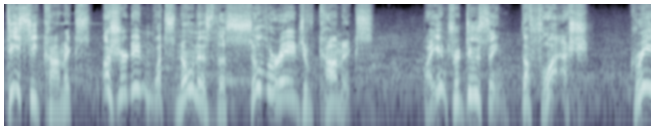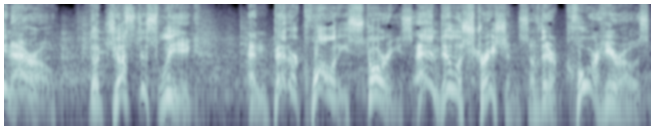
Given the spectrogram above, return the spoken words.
DC Comics ushered in what's known as the Silver Age of Comics by introducing The Flash, Green Arrow, the Justice League, and better quality stories and illustrations of their core heroes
